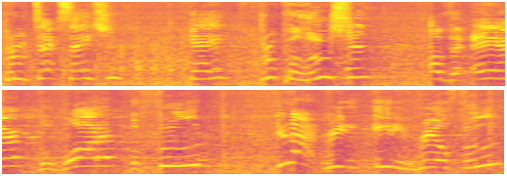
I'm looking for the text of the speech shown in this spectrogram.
through taxation, okay? Through pollution of the air, the water, the food. You're not eating real food.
